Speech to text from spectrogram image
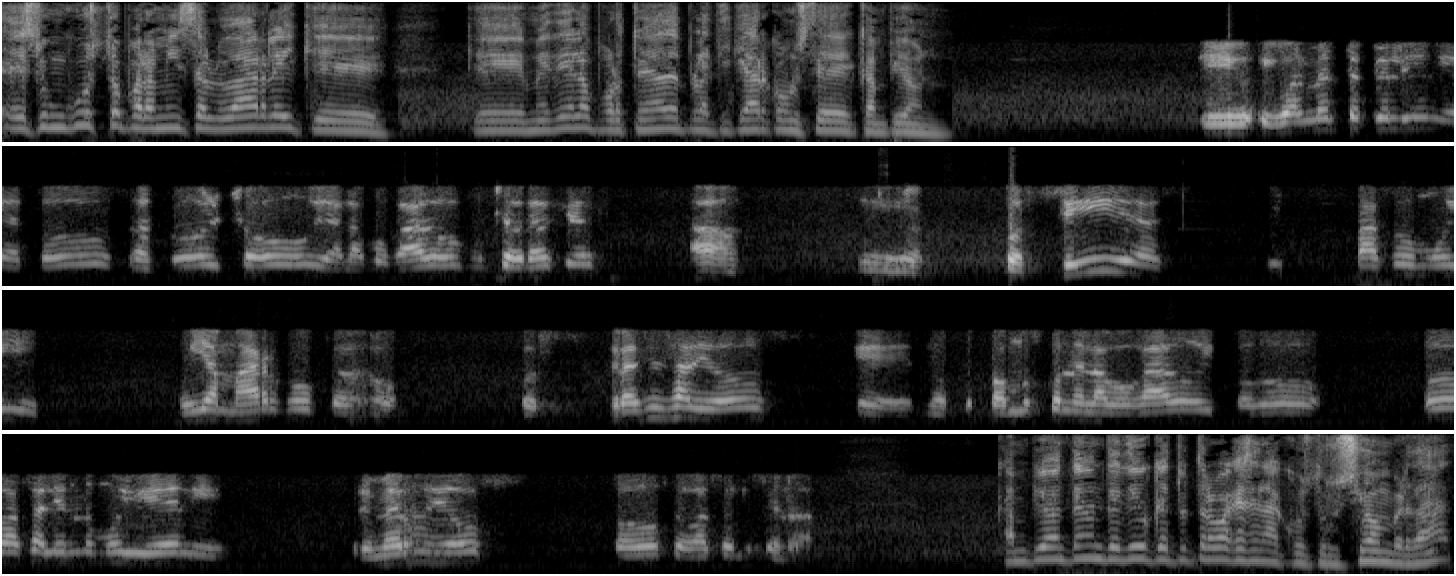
es un gusto para mí saludarle y que, que me dé la oportunidad de platicar con usted, campeón. Y igualmente, Piolín, y a todos, a todo el show y al abogado, muchas gracias. Ah, mm, pues sí, es un paso muy, muy amargo, pero pues gracias a Dios que nos topamos con el abogado y todo, todo va saliendo muy bien y primero Dios, todo se va a solucionar. Campeón, tengo entendido que tú trabajas en la construcción, ¿verdad?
